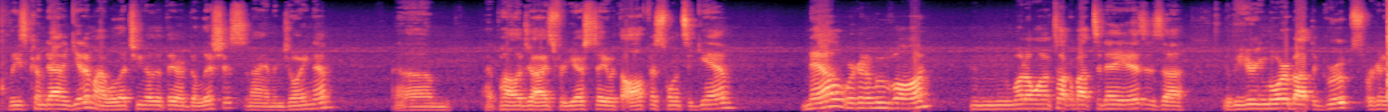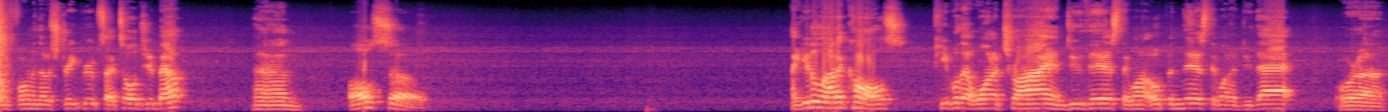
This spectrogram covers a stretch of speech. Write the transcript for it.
Please come down and get them. I will let you know that they are delicious and I am enjoying them. Um, I apologize for yesterday with the office once again. Now we're going to move on. And what I want to talk about today is, is uh, You'll be hearing more about the groups. We're going to be forming those street groups I told you about. Um, also, I get a lot of calls. People that want to try and do this, they want to open this, they want to do that, or uh,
